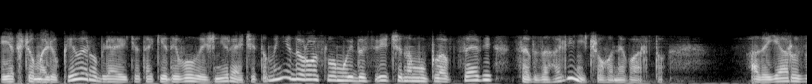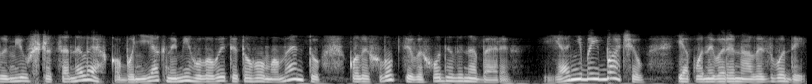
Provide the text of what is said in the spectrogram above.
і якщо малюки виробляють отакі дивовижні речі, то мені, дорослому і досвідченому плавцеві, це взагалі нічого не варто. Але я розумів, що це нелегко, бо ніяк не міг уловити того моменту, коли хлопці виходили на берег. Я ніби й бачив, як вони виринали з води,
